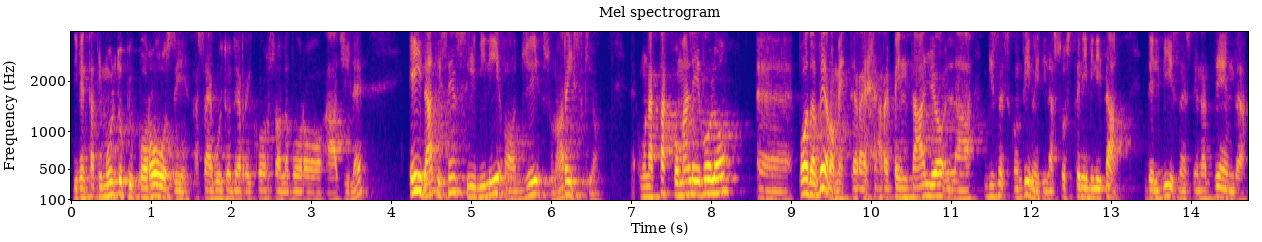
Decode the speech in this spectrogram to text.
diventati molto più porosi a seguito del ricorso al lavoro agile e i dati sensibili oggi sono a rischio. Un attacco malevolo eh, può davvero mettere a repentaglio la business continuity, la sostenibilità del business di un'azienda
